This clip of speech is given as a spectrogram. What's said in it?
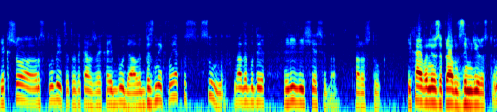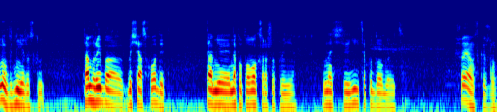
Якщо розплодиться, то така вже хай буде, але без них ну якось сумно. Треба буде лілії ще сюди, пару штук. І хай вони вже прямо в землі ростуть, ну в дні ростуть. Там риба весь час ходить, там і на поплавок хорошо клює. Значить їй це подобається. Що я вам скажу?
